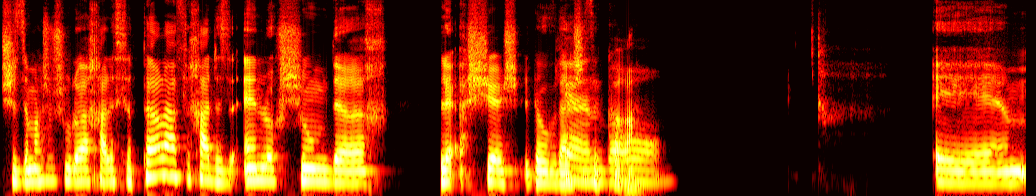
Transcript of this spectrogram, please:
שזה משהו שהוא לא יכל לספר לאף אחד, אז אין לו שום דרך לאשש את העובדה שזה כן, קרה. ברור. אמ,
